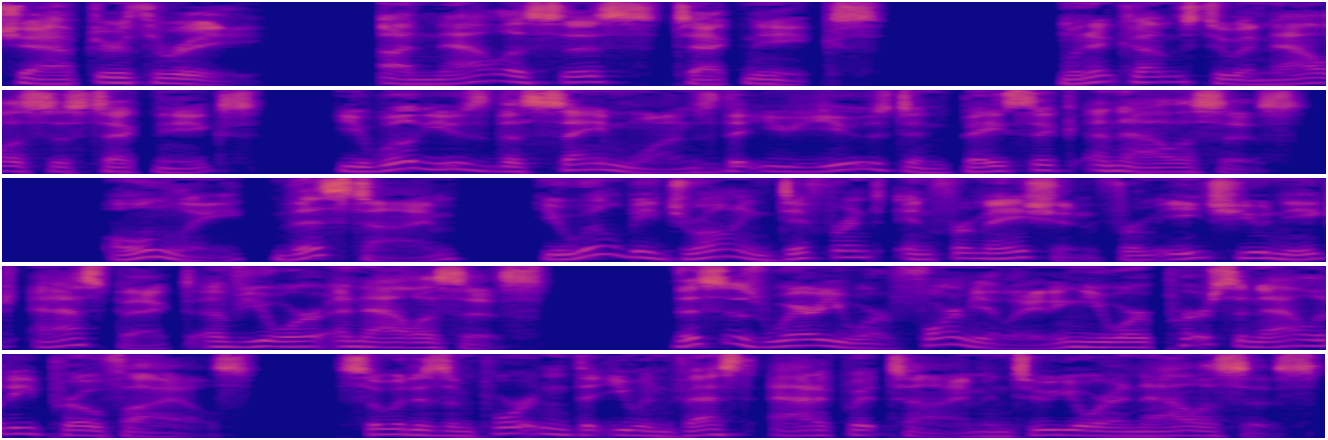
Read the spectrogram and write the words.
Chapter 3 Analysis Techniques When it comes to analysis techniques, you will use the same ones that you used in basic analysis. Only, this time, you will be drawing different information from each unique aspect of your analysis. This is where you are formulating your personality profiles, so it is important that you invest adequate time into your analysis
